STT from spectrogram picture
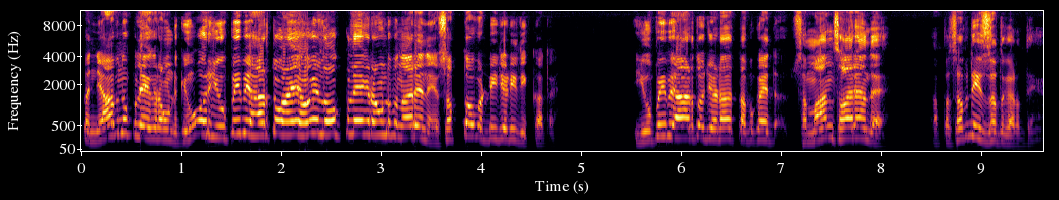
ਪੰਜਾਬ ਨੂੰ ਪਲੇਗਰਾਉਂਡ ਕਿਉਂ? ਔਰ ਯੂਪੀ ਬਿਹਾਰ ਤੋਂ ਆਏ ਹੋਏ ਲੋਕ ਪਲੇਗਰਾਉਂਡ ਬਣਾ ਰਹੇ ਨੇ ਸਭ ਤੋਂ ਵੱਡੀ ਜਿਹੜੀ ਦਿੱਕਤ ਹੈ। ਯੂਪੀ ਬਿਹਾਰ ਤੋਂ ਜਿਹੜਾ ਤਬਕਾ ਸਮਾਨ ਸਾਰਿਆਂ ਦਾ ਆਪਾਂ ਸਭ ਦੀ ਇੱਜ਼ਤ ਕਰਦੇ ਹਾਂ।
